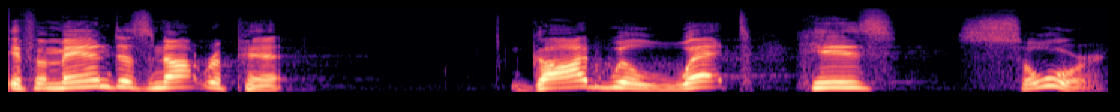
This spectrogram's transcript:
If a man does not repent, God will whet his sword.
